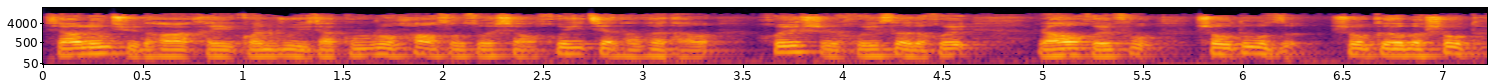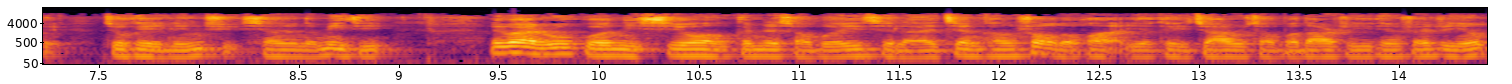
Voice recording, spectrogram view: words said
想要领取的话，可以关注一下公众号，搜索“小辉健康课堂”，灰是灰色的灰，然后回复“瘦肚子、瘦胳膊、瘦腿”，就可以领取相应的秘籍。另外，如果你希望跟着小博一起来健康瘦的话，也可以加入小博的二十一天甩脂营。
